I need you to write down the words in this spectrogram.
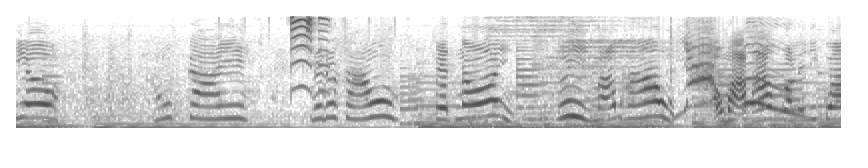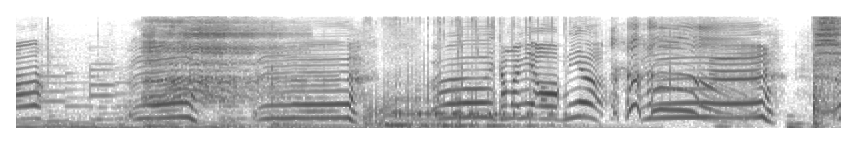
เชียว ลูกไก่ไดโนเสาร์เป็ดน้อย เฮ้ย หมาพราว เอาหมาพราวก่อนเลยดีกว่าเออเออเอยทำไมไม่ออกเนี่ยเออเอ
